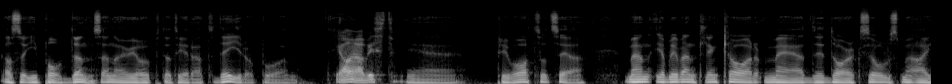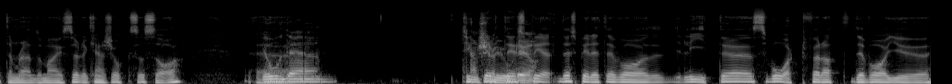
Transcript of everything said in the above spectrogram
Alltså i podden. Sen har jag uppdaterat dig då på Ja, ja visst. eh, privat så att säga. Men jag blev äntligen klar med Dark Souls med Item Randomizer. Det kanske också sa. Jo, Eh, det... tycker att det, gjorde, ja. spel, det spelet det var lite svårt för att det var ju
